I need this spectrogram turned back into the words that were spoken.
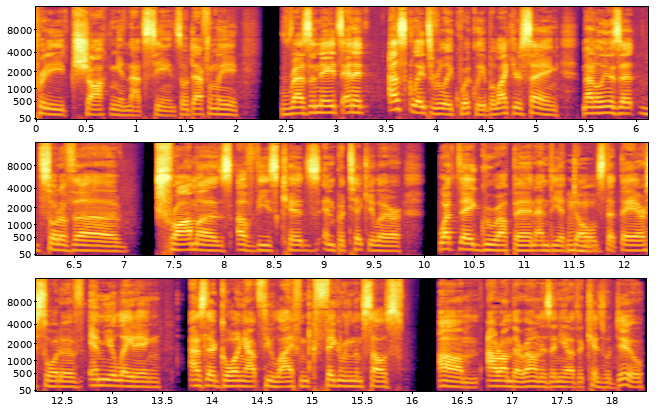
pretty shocking in that scene. So it definitely resonates and it escalates really quickly. But like you're saying, not only is it sort of the traumas of these kids in particular, what they grew up in, and the Mm-hmm. adults that they are sort of emulating as they're going out through life and figuring themselves um, out on their own as any other kids would do.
